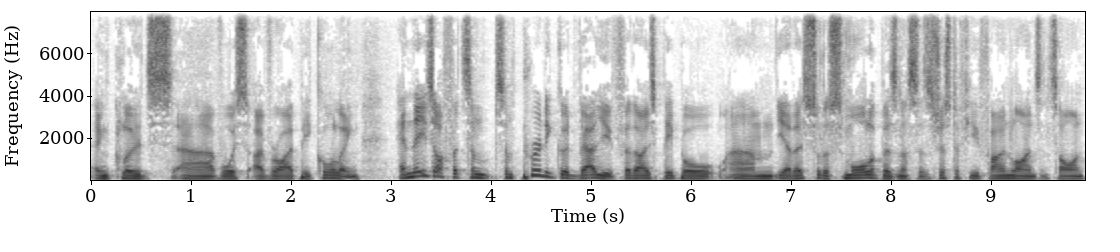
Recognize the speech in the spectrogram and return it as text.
includes uh, voice over IP calling. And these offered some, some pretty good value for those people, um, yeah, those sort of smaller businesses, just a few phone lines and so on,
